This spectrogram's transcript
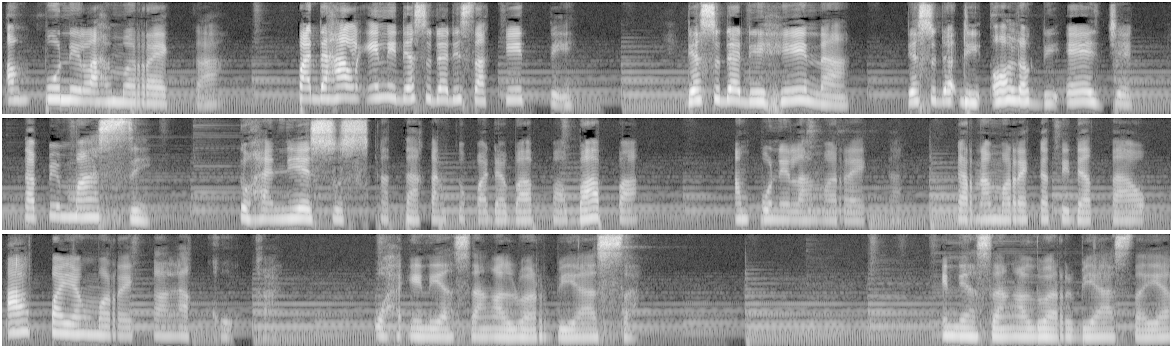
ampunilah mereka. Padahal ini dia sudah disakiti. Dia sudah dihina. Dia sudah diolok, diejek. Tapi masih Tuhan Yesus katakan kepada Bapa, Bapa, ampunilah mereka karena mereka tidak tahu apa yang mereka lakukan. Wah, ini yang sangat luar biasa. Ini yang sangat luar biasa ya.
